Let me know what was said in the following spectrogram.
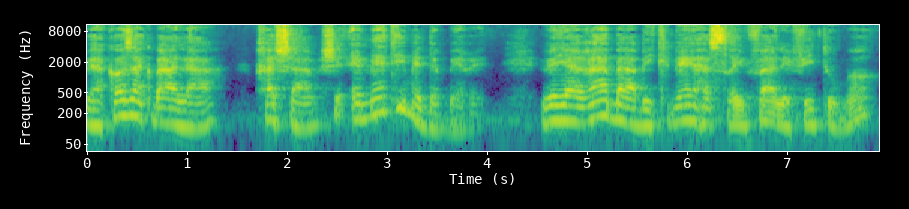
והקוזק בעלה חשב שאמת היא מדברת, וירה בה בקנה השרפה לפי תומו,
